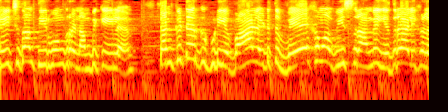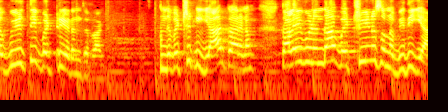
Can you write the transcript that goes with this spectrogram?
ஜெயிச்சுதான் தீர்வோங்கிற நம்பிக்கையில தன்கிட்ட இருக்கக்கூடிய வாள் எடுத்து வேகமா வீசுறாங்க எதிராளிகளை வீழ்த்தி வெற்றி அடைஞ்சிடுறாங்க. அந்த வெற்றிக்கு யார் காரணம்? தலை விழுந்தா வெற்றின்னு சொன்ன விதியா?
